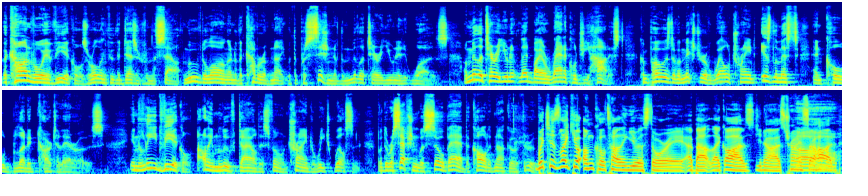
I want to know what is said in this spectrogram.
The convoy of vehicles rolling through the desert from the south moved along under the cover of night with the precision of the military unit it was. A military unit led by a radical jihadist, composed of a mixture of well trained Islamists and cold blooded carteleros. In the lead vehicle, Ali Malouf dialed his phone, trying to reach Wilson, but the reception was so bad the call did not go through. Which is like your uncle telling you a story about like, oh, I was, you know, I was trying so hard. Oh.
